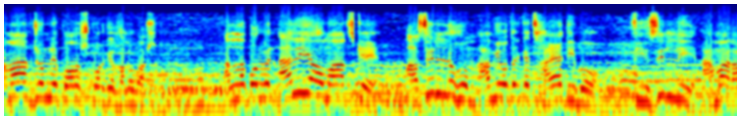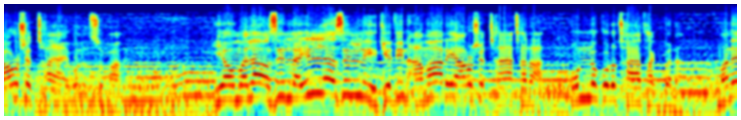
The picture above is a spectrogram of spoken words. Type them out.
আমার জন্য পরস্পরকে ভালোবাসতো। আল্লাহ বলবেন আলিয়াও মাছকে আজিল্লুহুম আমি ওদেরকে ছায়া দিব। ফিজিল্লি আমার আরশের ছায়ায় বলেন সুবহান। ইয়াউমালা আজিল্লা ইল্লা জিল্লি যেদিন আমার এই আরশের ছায়া ছাড়া অন্য কোনো ছায়া থাকবে না। মানে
